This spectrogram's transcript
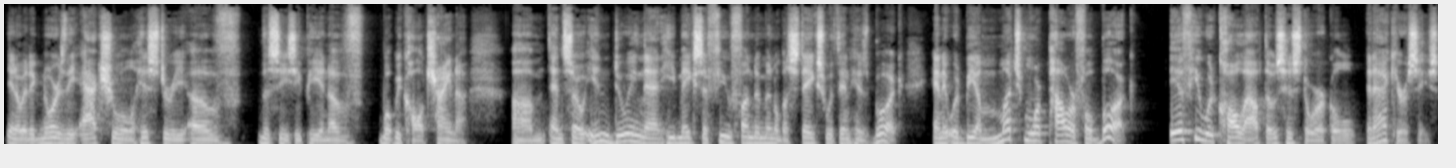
you know, it ignores the actual history of the CCP and of what we call China. Um, and so in doing that, he makes a few fundamental mistakes within his book. And it would be a much more powerful book if he would call out those historical inaccuracies.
